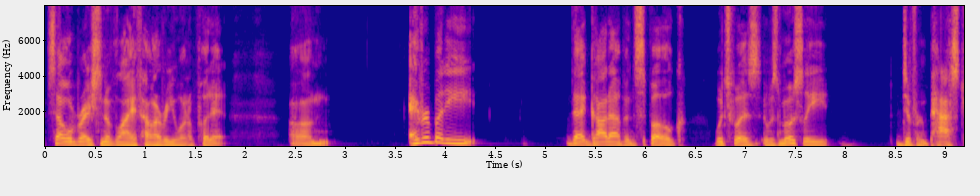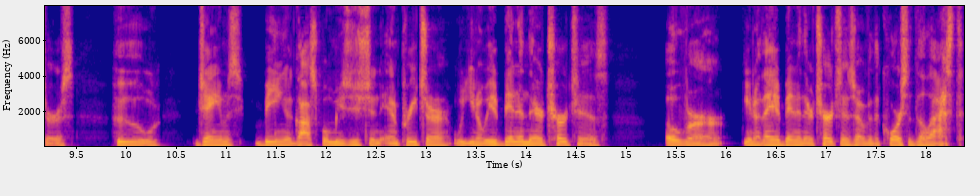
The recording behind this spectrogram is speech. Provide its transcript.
celebration of life, however you want to put it. Um, everybody that got up and spoke, which was it was mostly different pastors who James, being a gospel musician and preacher, you know, we had been in their churches over, you know, they had been in their churches over the course of the last,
